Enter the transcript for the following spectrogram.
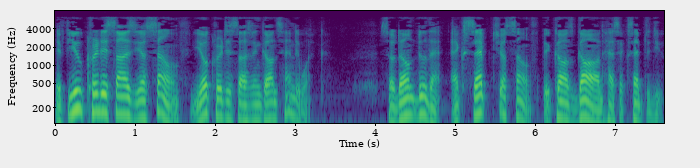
If you criticize yourself, you're criticizing God's handiwork. So don't do that. Accept yourself because God has accepted you.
